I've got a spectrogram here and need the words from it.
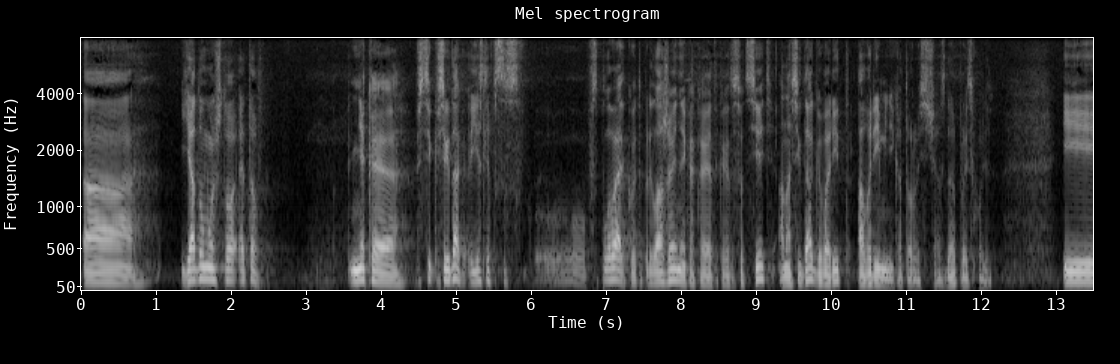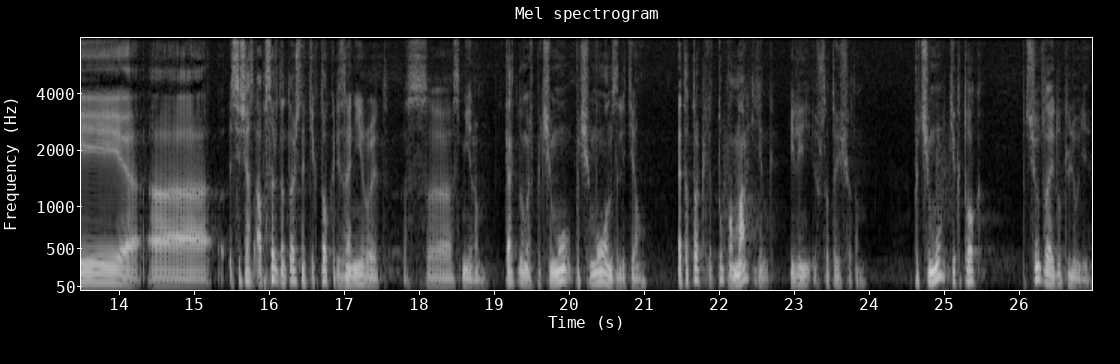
А, я думаю, что это всег- Всегда, если всплывает какое-то приложение, какая-то какая соцсеть, она всегда говорит о времени, которое сейчас да, происходит. И а, сейчас абсолютно точно ТикТок резонирует с, с миром. Как ты думаешь, почему, почему он взлетел? Это только тупо маркетинг или что-то еще там? Почему ТикТок, почему туда идут люди?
